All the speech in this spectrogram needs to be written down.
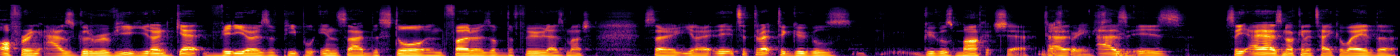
offering as good a review. You don't get videos of people inside the store and photos of the food as much. So you know it's a threat to Google's Google's market share. That's as, pretty as is see AI is not going to take away the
